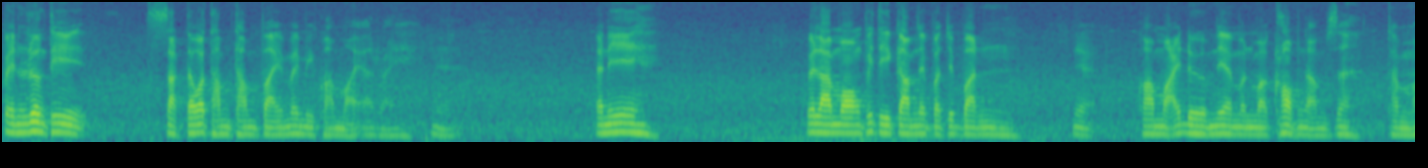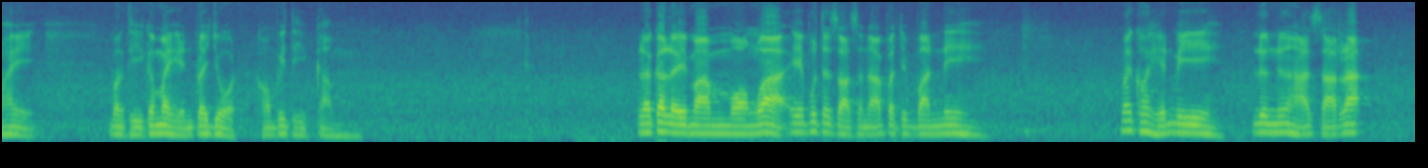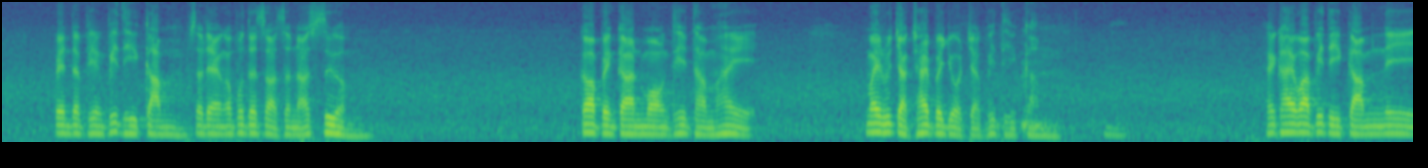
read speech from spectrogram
เป็นเรื่องที่สักแต่ว่าทำทำไปไม่มีความหมายอะไรเนี่ยอันนี้เวลามองพิธีกรรมในปัจจุบันเนี่ยความหมายเดิมเนี่ยมันมาครอบงำซะทำให้บางทีก็ไม่เห็นประโยชน์ของพิธีกรรม แล้วก็เลยมามองว่า เอพุทธศาสนาปัจจุบันนี่ไม่ค่อยเห็นมีเรื่องเนื้อหาสาระ เป็นแต่เพียงพิธีกรรม แสดงว่าพุทธศาสนาเสื่อม ก็เป็นการมองที่ทำให้ไม่รู้จักใช้ประโยชน์จากพิธีกรรมคล้ายๆว่าพิธีกรรมนี่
